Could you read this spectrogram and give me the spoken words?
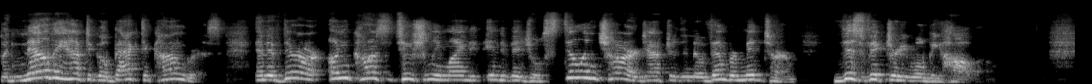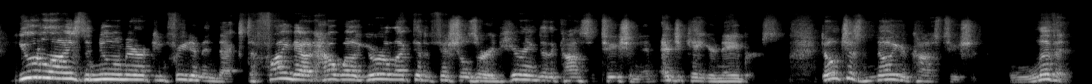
But now they have to go back to Congress. And if there are unconstitutionally minded individuals still in charge after the November midterm, this victory will be hollow. Utilize the New American Freedom Index to find out how well your elected officials are adhering to the Constitution and educate your neighbors. Don't just know your Constitution, live it.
